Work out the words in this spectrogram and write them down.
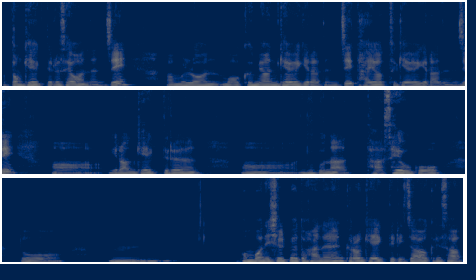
어떤 계획들을 세웠는지 어, 물론 뭐 금연 계획이라든지 다이어트 계획이라든지 어, 이런 계획들은 어, 누구나 다 세우고 또 음, 번번이 실패도 하는 그런 계획들이죠. 그래서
